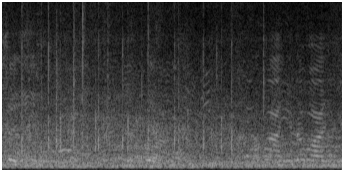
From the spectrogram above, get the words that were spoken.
Давай, не давай, не.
